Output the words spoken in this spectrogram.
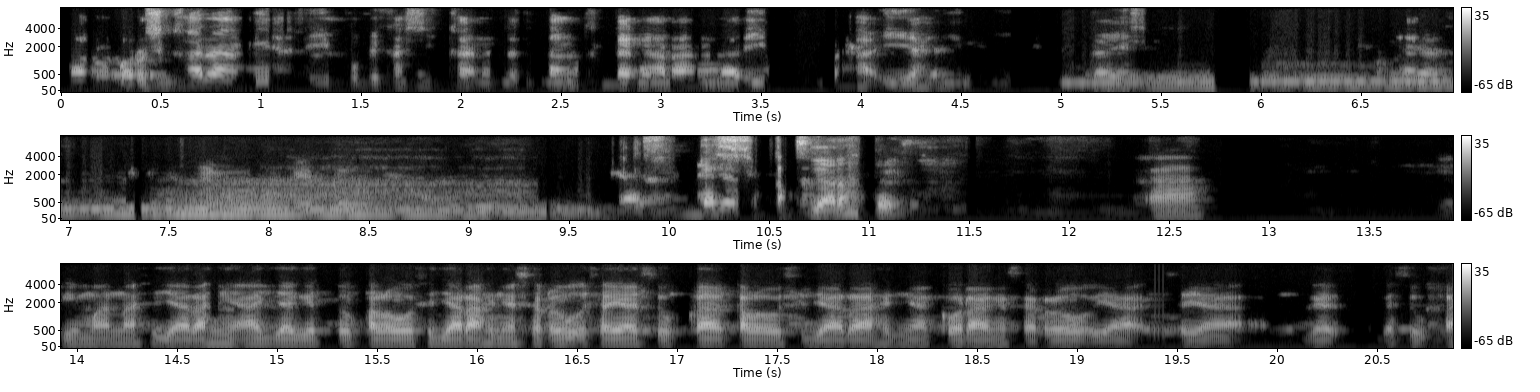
Baru-baru sekarang ya dipublikasikan tentang ketenaran dari Bahaiyah ini guys. Ya. gitu ya, sejarah tuh. Ah, gimana sejarahnya aja gitu. Kalau sejarahnya seru saya suka. Kalau sejarahnya kurang seru ya saya gak, gak suka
